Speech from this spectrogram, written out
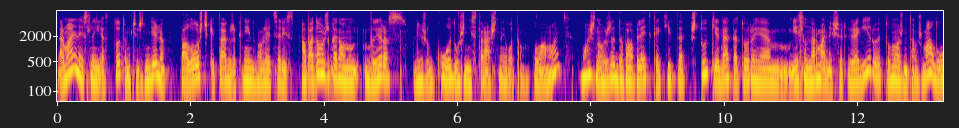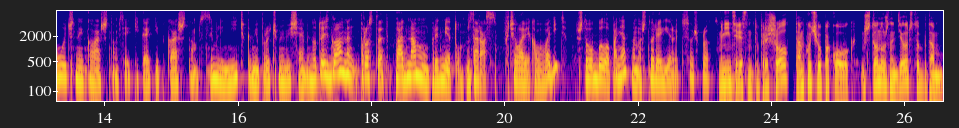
Нормально, если ест, то там через неделю по ложечке также к ней добавляется рис. А потом уже, когда он вырос, ближе к году, уже не страшно его там поломать, можно уже добавлять какие-то штуки, да, которые, если он нормально еще реагирует, то можно там же молочные каши, там всякие какие-то каши там с земляничками и прочими вещами. Ну, то есть главное просто по одному предмету за раз в человека выводить, чтобы было понятно, на что реагирует. Все очень просто. Мне интересно, ты пришел, там куча упаковок. Что нужно делать, чтобы там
